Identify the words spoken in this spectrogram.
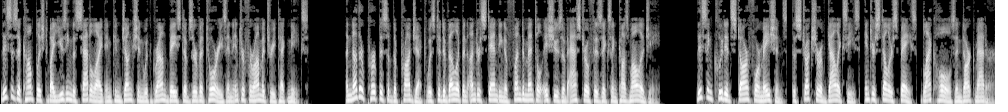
This is accomplished by using the satellite in conjunction with ground-based observatories and interferometry techniques. Another purpose of the project was to develop an understanding of fundamental issues of astrophysics and cosmology. This included star formations, the structure of galaxies, interstellar space, black holes and dark matter.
